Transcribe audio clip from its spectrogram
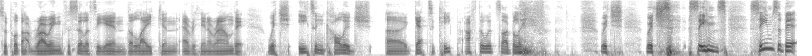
to put that rowing facility in the lake and everything around it, which Eton College uh, get to keep afterwards, I believe. which which seems seems a bit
